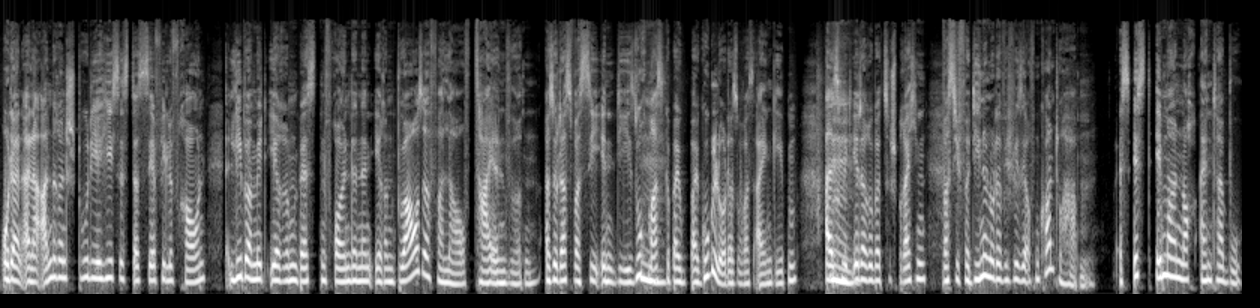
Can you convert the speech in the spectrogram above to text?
Oder in einer anderen Studie hieß es, dass sehr viele Frauen lieber mit ihren besten Freundinnen ihren Browserverlauf teilen würden. Also das, was sie in die Suchmaske mhm. bei, bei Google oder sowas eingeben, als mhm. mit ihr darüber zu sprechen, was sie verdienen oder wie viel sie auf dem Konto haben. Es ist immer noch ein Tabu.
